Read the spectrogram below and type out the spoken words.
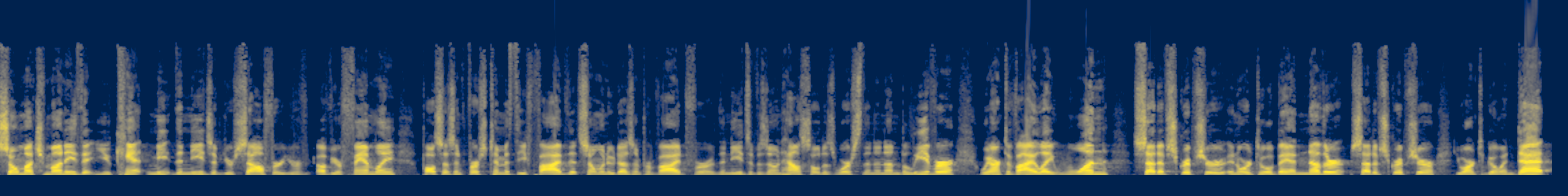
so much money that you can't meet the needs of yourself or your, of your family. Paul says in 1 Timothy 5 that someone who doesn't provide for the needs of his own household is worse than an unbeliever. We aren't to violate one set of Scripture in order to obey another set of Scripture. You aren't to go in debt.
